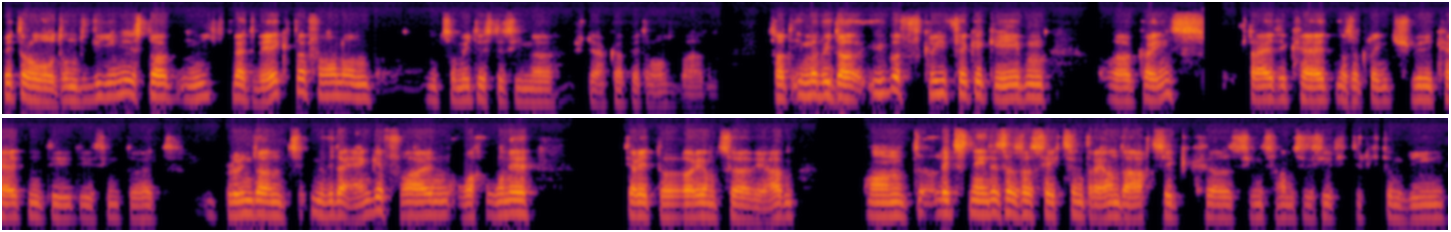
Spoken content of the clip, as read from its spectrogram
bedroht. Und Wien ist da nicht weit weg davon und, und somit ist es immer stärker bedroht worden. Es hat immer wieder Übergriffe gegeben, äh, Grenzstreitigkeiten, also Grenzschwierigkeiten, die, die sind dort plündernd immer wieder eingefallen, auch ohne Territorium zu erwerben. Und letzten Endes, also 1683, äh, sind, haben sie sich Richtung Wien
